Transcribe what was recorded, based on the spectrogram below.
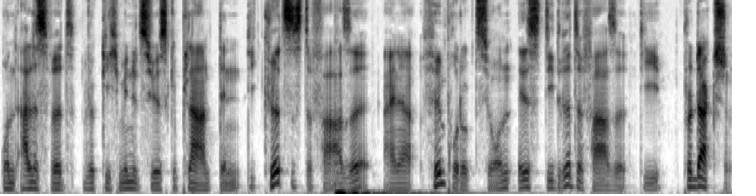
und alles wird wirklich minutiös geplant, denn die kürzeste Phase einer Filmproduktion ist die dritte Phase, die Production.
